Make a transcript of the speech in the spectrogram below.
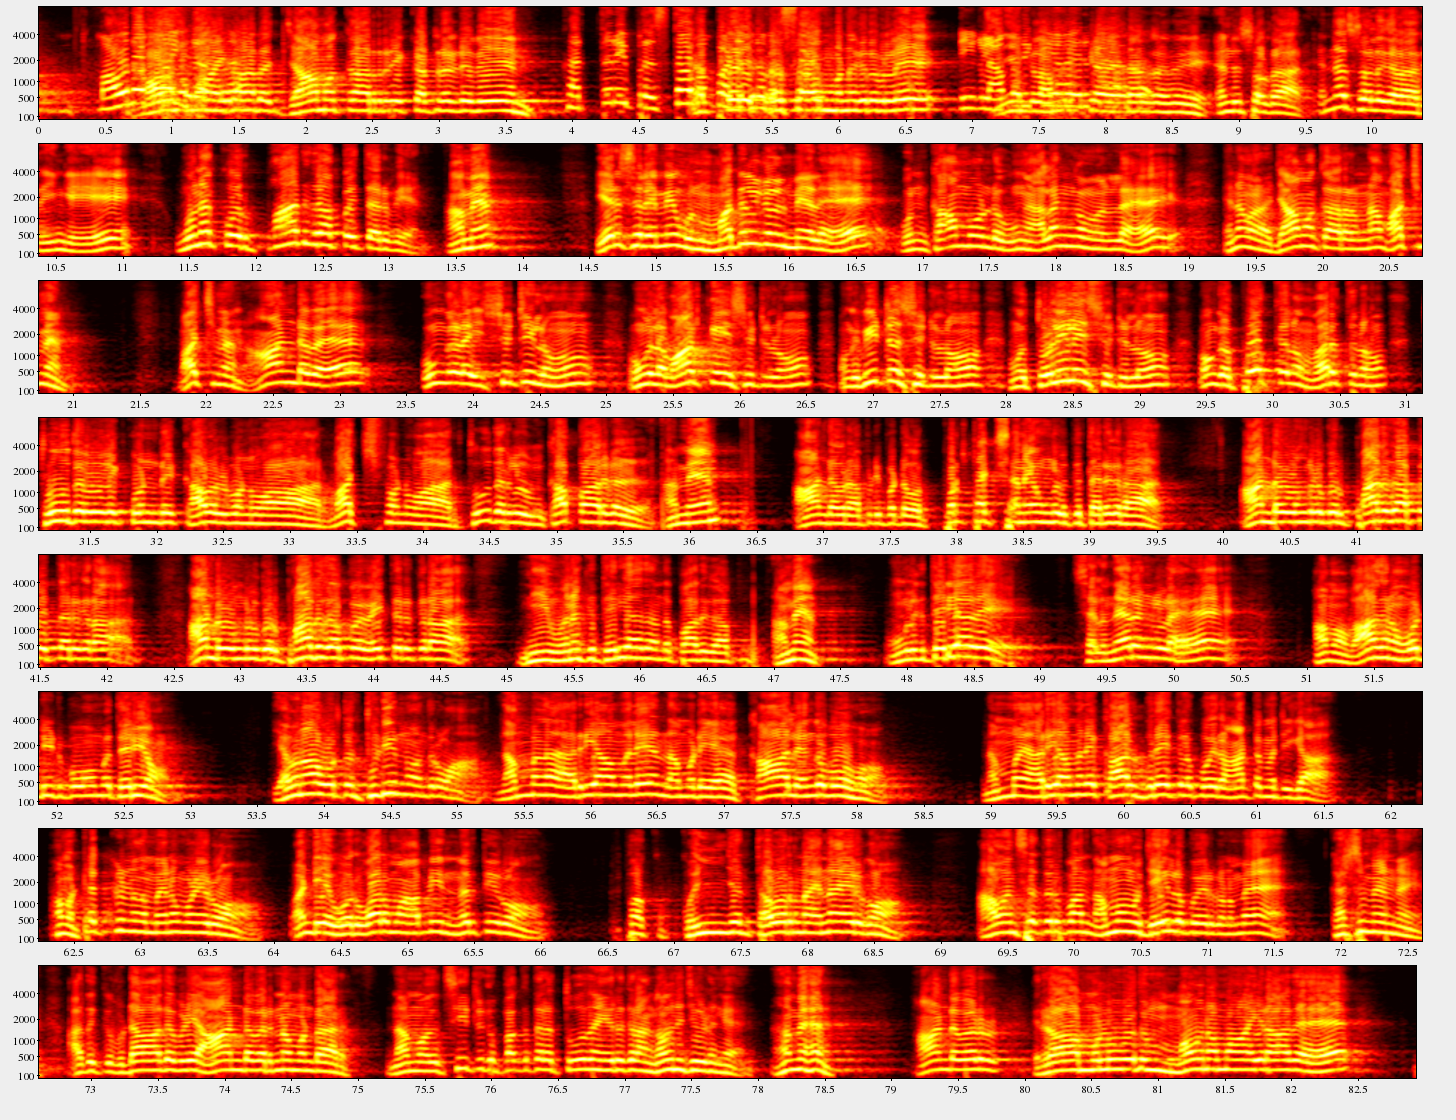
மௌனமாயிராத? ஜாமக்காரரை கட்டளிடுவேன் கர்த்தரை பிரஸ்தாபம் பண்ணுகிறவர்களே நீங்கள் என்று சொல்றார். என்ன சொல்லுகிறார் இங்கே? உனக்கு ஒரு பாதுகாப்பை தருவேன். ஆமென். எருசலேமே உன் மதில்கள் மேலே உன் காம்பவுண்ட் உங்க அலங்கம் இல்ல. என்ன ஜாமக்காரன்னா வாட்ச்மேன். வாட்ச்மேன் ஆண்டவர் உங்களை சுற்றிலும் உங்களை வாழ்க்கையை சுற்றிலும் உங்கள் வீட்டை சுற்றிலும் உங்கள் தொழிலை சுற்றிலும் உங்கள் போக்கிலும் வரத்திலும் தூதர்களை கொண்டு காவல் பண்ணுவார் வாட்ச் பண்ணுவார் தூதர்கள் காப்பார்கள். அமேன் ஆண்டவர் அப்படிப்பட்ட ஒரு ப்ரொடெக்ஷனை உங்களுக்கு தருகிறார். ஆண்டவர் உங்களுக்கு ஒரு பாதுகாப்பை தருகிறார். ஆண்டவர் உங்களுக்கு ஒரு பாதுகாப்பை வைத்திருக்கிறார். நீ உனக்கு தெரியாது அந்த பாதுகாப்பு. அமேன் உங்களுக்கு தெரியாதே. சில நேரங்களில் ஆமாம் வாகனம் ஓட்டிட்டு போகும்போது தெரியும். எவனா ஒருத்தன் திடீர்னு வந்துடுவான் நம்மளை அறியாமலே நம்முடைய கால் எங்க போகும்? நம்ம அறியாமலே கால் பிரேக்கில் போயிடும் ஆட்டோமேட்டிக்கா ஆமாம் டக்குன்னு நம்ம என்ன பண்ணிடுவோம் வண்டியை ஒரு ஓரமா அப்படின்னு நிறுத்திடுவோம் இப்போ கொஞ்சம் தவறுனா என்ன ஆயிருக்கும்? அவன் செத்துருப்பான் நம்ம ஜெயிலில் போயிருக்கணுமே. கஷ்டமேன்னு. அதுக்கு விடாதபடி ஆண்டவர் என்ன பண்றார்? நம்ம சீட்டுக்கு பக்கத்தில் தூதன் இருக்கிறான் கவனிச்சு விடுங்க. ஆமே ஆண்டவர் ரா முழுவதும் மௌனமாயிராத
